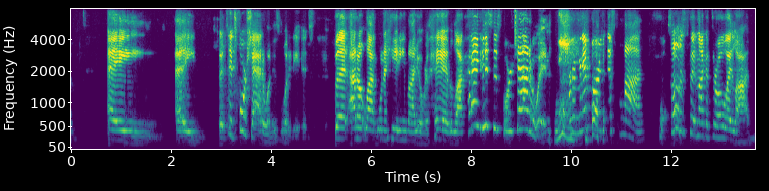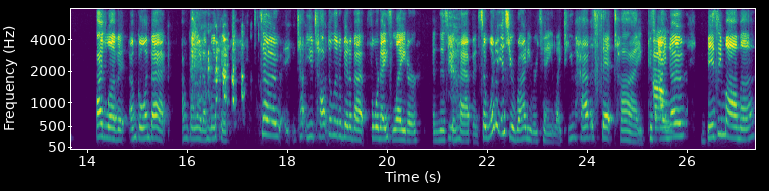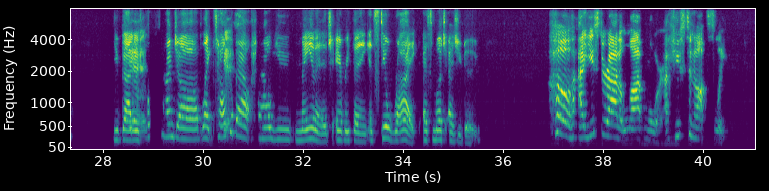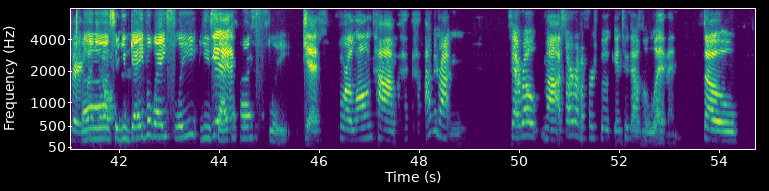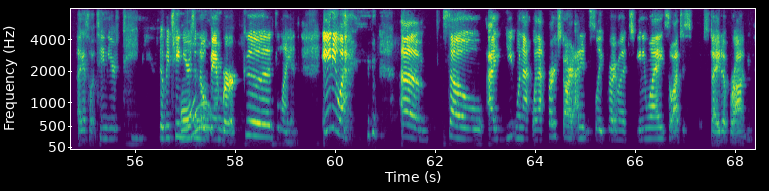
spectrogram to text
a, a. It's, it's foreshadowing, is what it is. But I don't like want to hit anybody over the head with like, hey, this is foreshadowing. Remember this line. So I'll just put in like a throwaway line. I love it. I'm going back. I'm going. I'm looking. so t- you talked a little bit about four days later, and this can happen. So what is your writing routine? Like, do you have a set time? Because I Oh. know busy mama. You've got a full time job. Like, talk Yes. about how you manage everything and still write as much as you do. Oh, I used to write a lot more. I used to not sleep very Uh, so you gave away sleep. You Yes. sacrificed sleep. yes, for a long time. I, I've been writing. See, I wrote my. I started writing my first book in 2011. So I guess what, 10 years? 10 years. It'll be 10 years in Oh. November. Good land. Anyway, um, so I you- when I when I first started, I didn't sleep very much anyway, so I just stayed up writing.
